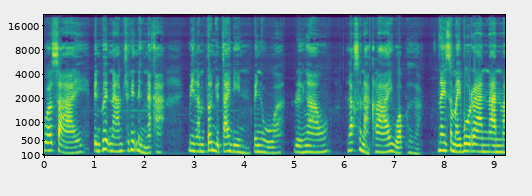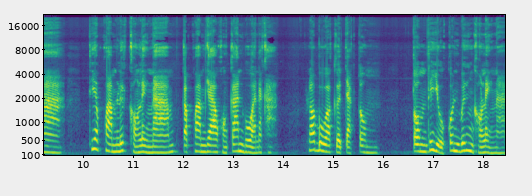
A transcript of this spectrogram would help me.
บัวสายเป็นพืชน้ำชนิดหนึ่งนะคะ มีลำต้นอยู่ใต้ดิน เป็นหัว หรือเงา ลักษณะคล้ายหัวเผือก ในสมัยโบราณนานมา เทียบความลึกของแหล่งน้ำกับความยาวของก้านบัวนะคะ เพราะบัวเกิดจากตม ตมที่อยู่ก้นบึ้งของแหล่งน้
